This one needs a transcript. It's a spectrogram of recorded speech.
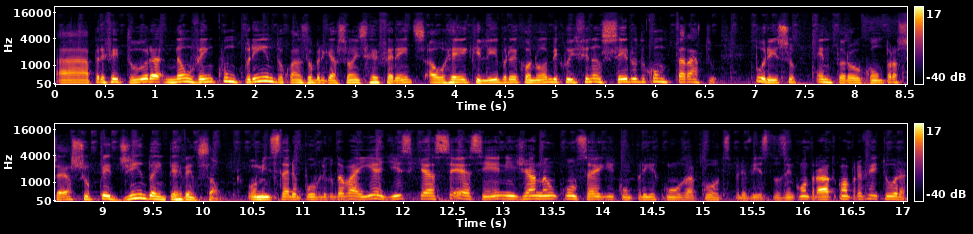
a Prefeitura não vem cumprindo com as obrigações referentes ao reequilíbrio econômico e financeiro do contrato por isso, entrou com um processo pedindo a intervenção. O Ministério Público da Bahia disse que a CSN já não consegue cumprir com os acordos previstos em contrato com a Prefeitura.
